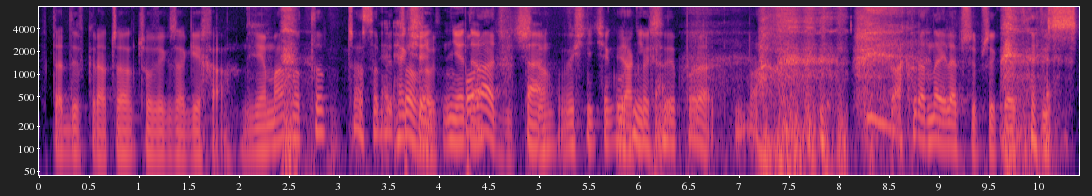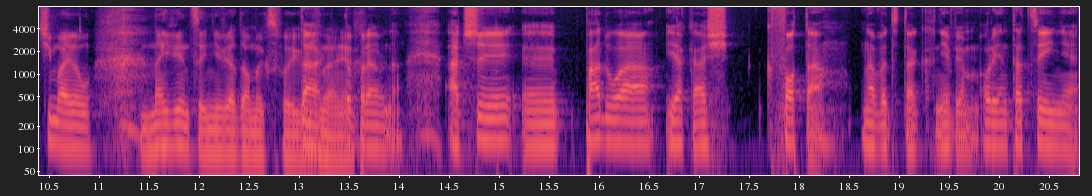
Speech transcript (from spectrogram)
Wtedy wkracza człowiek z AGH. Nie ma, no to trzeba sobie Jak co nie da, Poradzić. Tak, no. wyślijcie Jakoś górnika. sobie poradzić. No. To akurat najlepszy przykład, gdyż ci mają najwięcej niewiadomych swoich Tak, to prawda. A czy y, padła jakaś kwota, nawet tak, nie wiem, orientacyjnie,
